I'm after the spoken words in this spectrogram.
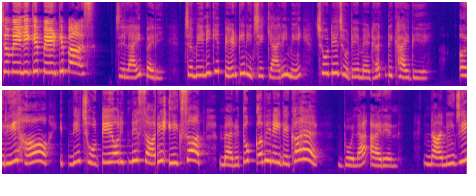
चमेली के पेड़ के पास। चिल्लाई परी, चमेली के पेड़ के नीचे क्यारी में छोटे छोटे मेढक दिखाई दिए। अरे हाँ इतने छोटे और इतने सारे एक साथ, मैंने तो कभी नहीं देखा है, बोला आर्यन। नानी जी,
